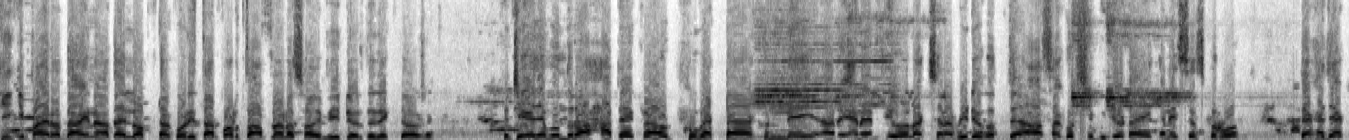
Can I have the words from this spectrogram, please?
কি কি পায়রা দেয় না দেয় লবটা করি তারপর তো আপনারা সবাই ভিডিওতে দেখতে হবে ঠিক আছে বন্ধুরা হাটে ক্রাউড খুব একটা এখন নেই আর এনার্জিও লাগছে না ভিডিও করতে। আশা করছি ভিডিওটা এখানে শেষ করব। দেখা যাক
